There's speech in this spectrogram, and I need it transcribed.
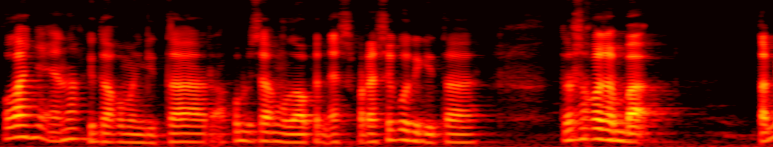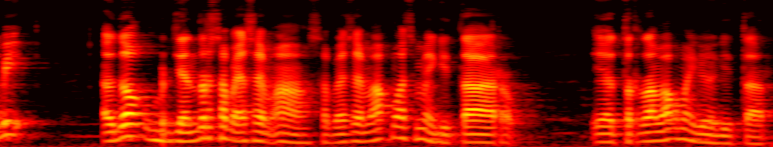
kok kayaknya enak gitu aku main gitar. Aku bisa ngeluapin ekspresiku di gitar. Terus aku coba tapi itu aku berjalan terus sampai SMA sampai SMA aku masih main gitar. Ya terutama aku main gitar.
